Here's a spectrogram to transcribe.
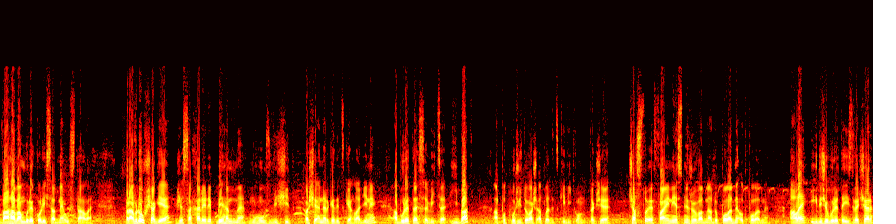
Váha vám bude kolísat neustále. Pravdou však je, že sacharidy během dne mohou zvýšit vaše energetické hladiny a budete se více hýbat a podpoří to váš atletický výkon. Takže často je fajn je směřovat na dopoledne, odpoledne. Ale i když je budete jíst večer,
